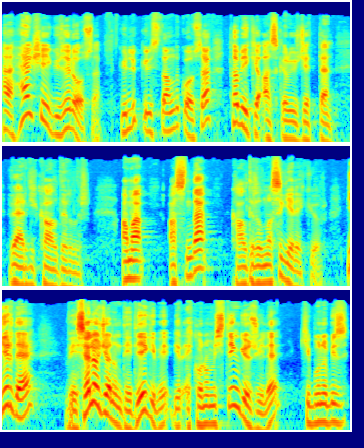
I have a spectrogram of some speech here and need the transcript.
Ha, her şey güzel olsa, güllük gülistanlık olsa tabii ki asgari ücretten vergi kaldırılır. Ama aslında kaldırılması gerekiyor. Bir de Veysel Hoca'nın dediği gibi bir ekonomistin gözüyle ki bunu biz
